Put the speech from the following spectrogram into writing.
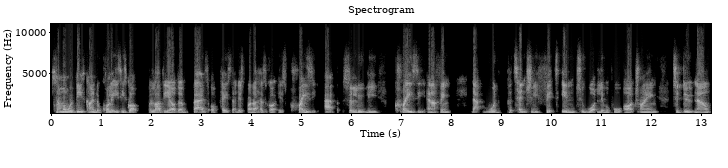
someone with these kind of qualities, he's got bloody hell. The bags of pace that this brother has got is crazy, absolutely crazy. And I think that would potentially fit into what Liverpool are trying to do. Now,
